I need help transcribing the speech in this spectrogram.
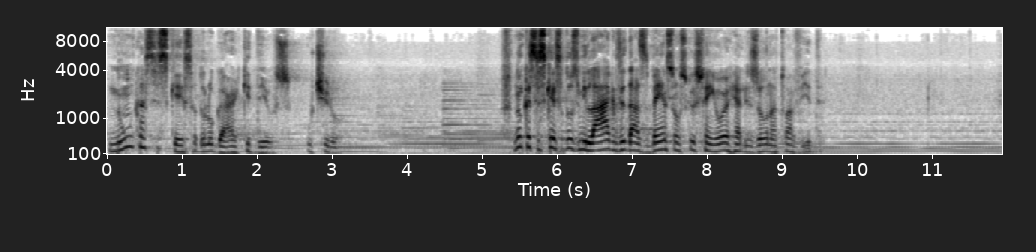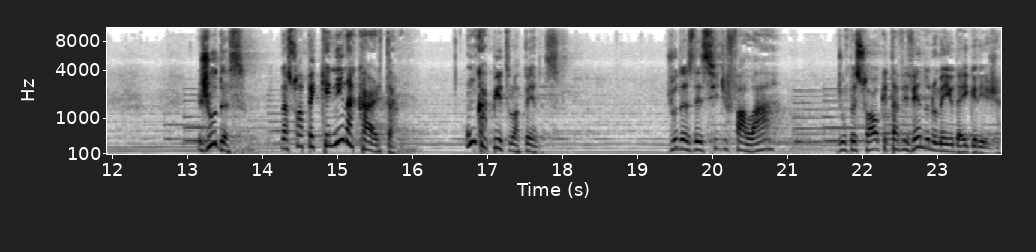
Nunca se esqueça do lugar que Deus o tirou. Nunca se esqueça dos milagres e das bênçãos que o Senhor realizou na tua vida. Judas, na sua pequenina carta, um capítulo apenas, Judas decide falar de um pessoal que está vivendo no meio da igreja.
